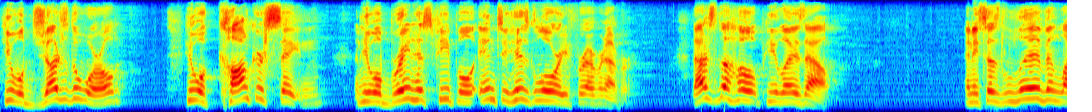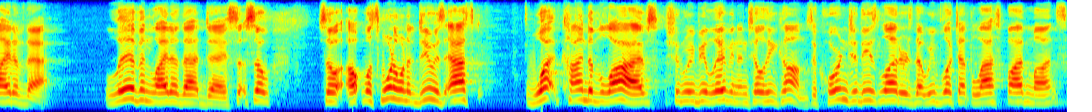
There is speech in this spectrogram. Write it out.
he will judge the world, he will conquer Satan, and he will bring his people into his glory forever and ever. That's the hope he lays out. And he says, live in light of that. Live in light of that day. So, so, so uh, what's more I want to do is ask, what kind of lives should we be living until he comes? According to these letters that we've looked at the last five months,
